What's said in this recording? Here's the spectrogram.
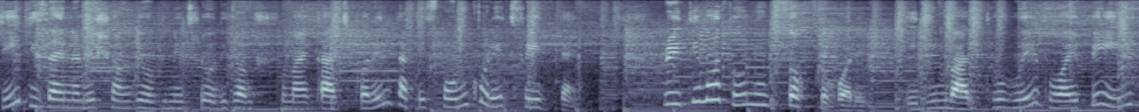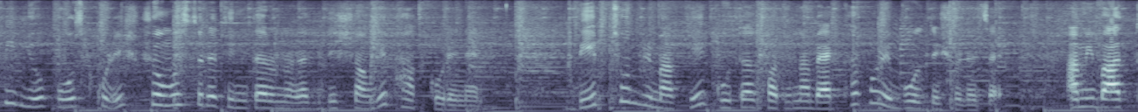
যে ডিজাইনারের সঙ্গে অভিনেত্রী অধিকাংশ সময় কাজ করেন, তাকে ফোন করে থ্রেড দেন। রীতিমতো উত্তক্ত করেন। এদিন বাধ্য হয়ে ভয় পেয়ে এই ভিডিও পোস্ট করে সমস্তটা তিনি তার অনুরাগীদের সঙ্গে ভাগ করে নেন। দেবচন্দ্রিমাকে গোটা ঘটনা ব্যাখ্যা করে বলতে শোনা যায়। আমি বাধ্য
